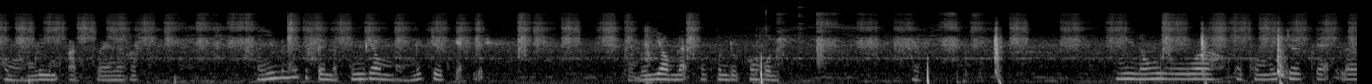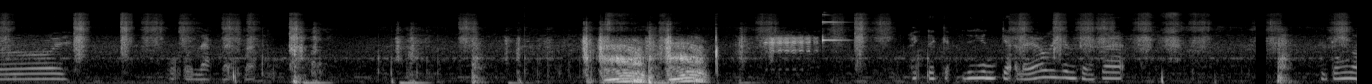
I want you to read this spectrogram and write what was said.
ผมผมลืมอัดไว้นะครับ อันนี้มันน่าจะเป็นแบบต้มยำผมไม่เจอแกะเลย ผมไม่ยอมแล้วทุกคนดูข้างบน นี่น้องวัวแต่ผมไม่เจอแกะเลย โอ้ยแหลกแหลกแหลกเฮ้ยได้แกะได้ยินแกะแล้วได้ยินเสียงแกะอยู่ตรงไหน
